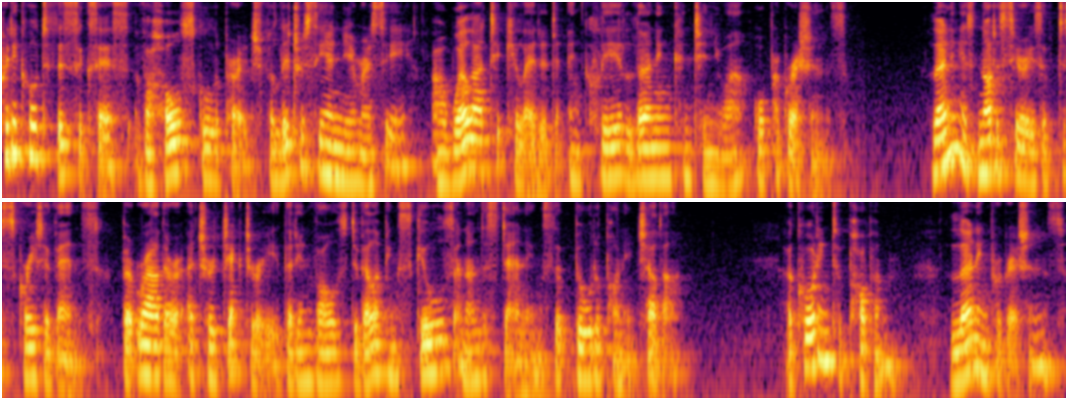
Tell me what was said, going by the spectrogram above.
Critical to the success of a whole school approach for literacy and numeracy are well articulated and clear learning continua or progressions. Learning is not a series of discrete events, but rather a trajectory that involves developing skills and understandings that build upon each other. According to Popham, learning progressions,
